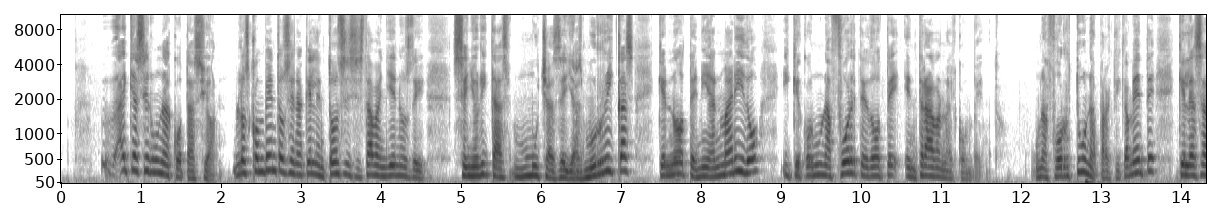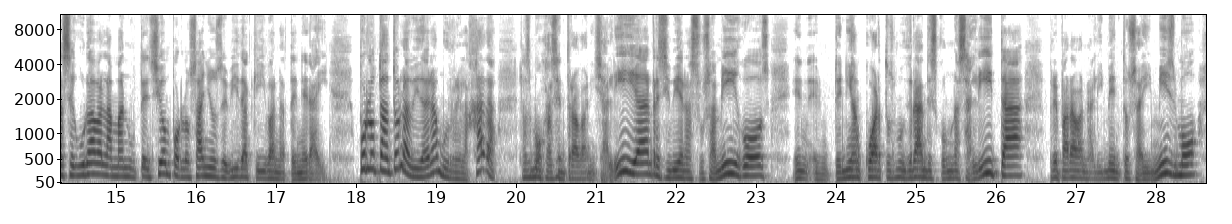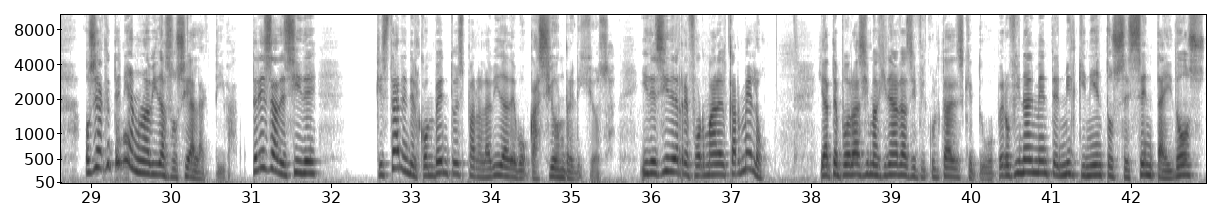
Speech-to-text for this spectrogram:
Hay que hacer una acotación. Los conventos en aquel entonces estaban llenos de señoritas, muchas de ellas muy ricas, que no tenían marido y que con una fuerte dote entraban al convento una fortuna prácticamente, que les aseguraba la manutención por los años de vida que iban a tener ahí. Por lo tanto, la vida era muy relajada. Las monjas entraban y salían, recibían a sus amigos, tenían cuartos muy grandes con una salita, preparaban alimentos ahí mismo, o sea que tenían una vida social activa. Teresa decide que estar en el convento es para la vida de vocación religiosa y decide reformar el Carmelo. Ya te podrás imaginar las dificultades que tuvo. Pero finalmente en 1562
